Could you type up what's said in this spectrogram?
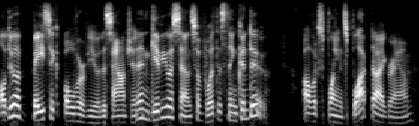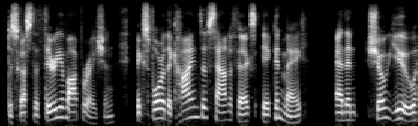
I'll do a basic overview of the Soundgin and give you a sense of what this thing can do. I'll explain its block diagram, discuss the theory of operation, explore the kinds of sound effects it can make, and then show you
